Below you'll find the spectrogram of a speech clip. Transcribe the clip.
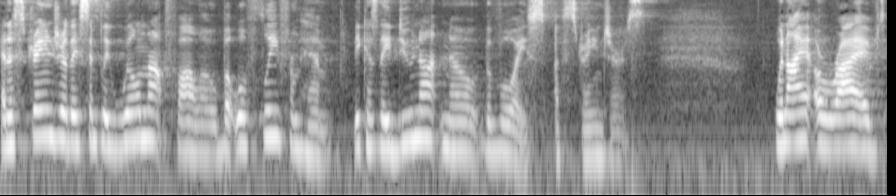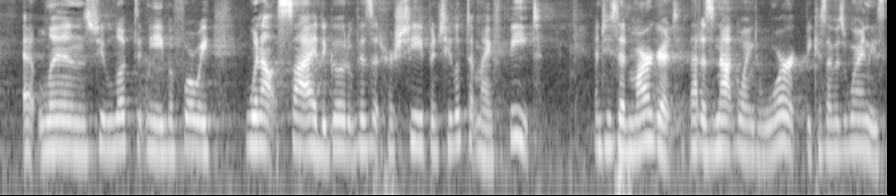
And a stranger they simply will not follow, but will flee from him because they do not know the voice of strangers. When I arrived at Lynn's, she looked at me before we went outside to go to visit her sheep, and she looked at my feet. And she said, Margaret, that is not going to work because I was wearing these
